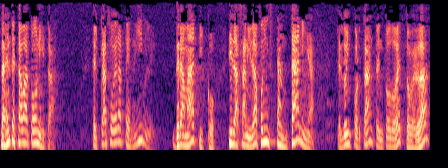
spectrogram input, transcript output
La gente estaba atónita. El caso era terrible, dramático, y la sanidad fue instantánea, que es lo importante en todo esto, ¿verdad?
